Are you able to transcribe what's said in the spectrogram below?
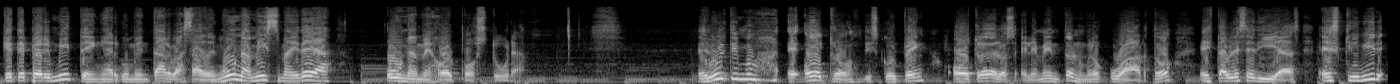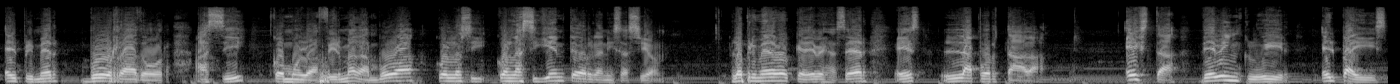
que te permiten argumentar basado en una misma idea una mejor postura. El último, eh, otro, disculpen, otro de los elementos, el número cuarto, establece días escribir el primer borrador, así como lo afirma Gamboa con, con la siguiente organización. Lo primero que debes hacer es la portada. Esta debe incluir el país,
